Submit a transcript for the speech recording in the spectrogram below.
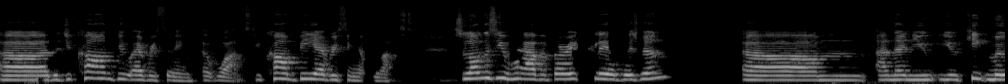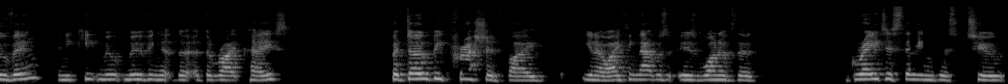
Mm-hmm. Uh, that you can't do everything at once. You can't be everything at once. So long as you have a very clear vision um, and then you you keep moving and you keep mo- moving at the at the right pace. But don't be pressured by you know i think that was is one of the greatest things is to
